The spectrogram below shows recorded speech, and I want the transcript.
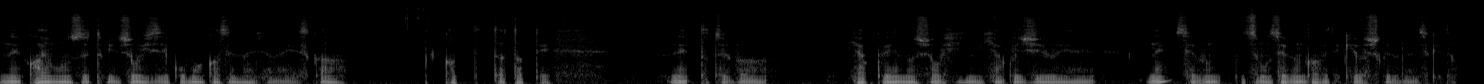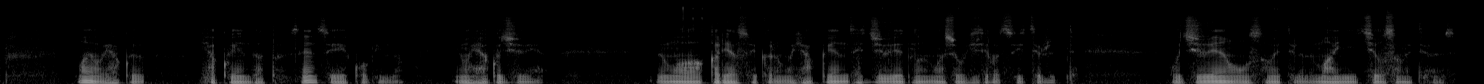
ね買い物するときに消費税ごまかせないじゃないですか。買ってただってね、例えば100円の商品に110円ねセブンいつもセブンカフェで恐縮なんですけど前は 100, 100円だったんですね税込みの。今110円でも分かりやすいからま100円で10円のま消費税がついてるって。10円を納めてるんで毎日納めてるんです。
